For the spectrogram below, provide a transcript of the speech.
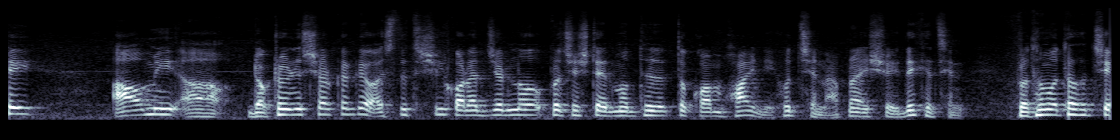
সেই আওয়ামী ডক্টর ইউনিট সরকারকে অস্থিতিশীল করার জন্য প্রচেষ্টার মধ্যে তো কম হয়নি, হচ্ছে না, আপনারা নিশ্চয়ই দেখেছেন। প্রথমত হচ্ছে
